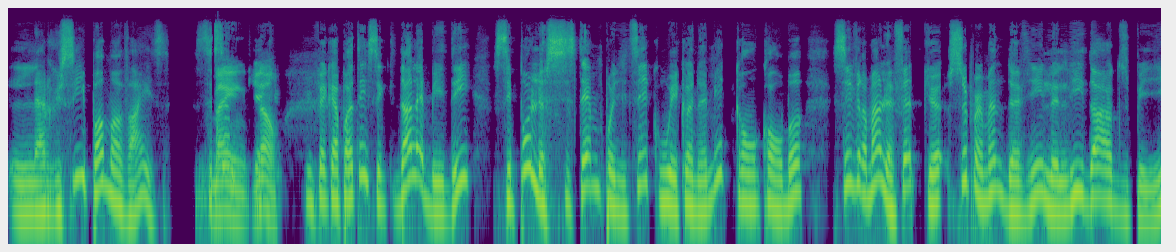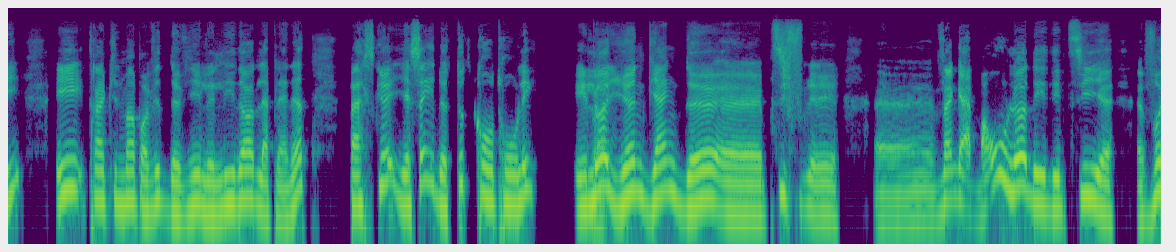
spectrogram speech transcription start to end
la Russie n'est pas mauvaise. C'est ben, ça qui, me fait capoter, c'est que dans la BD, c'est pas le système politique ou économique qu'on combat, c'est vraiment le fait que Superman devient le leader du pays et tranquillement, pas vite, devient le leader de la planète parce qu'il essaye de tout contrôler. Et là, il y a une gang de euh, petits euh, vagabonds, là, des, petits euh, va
